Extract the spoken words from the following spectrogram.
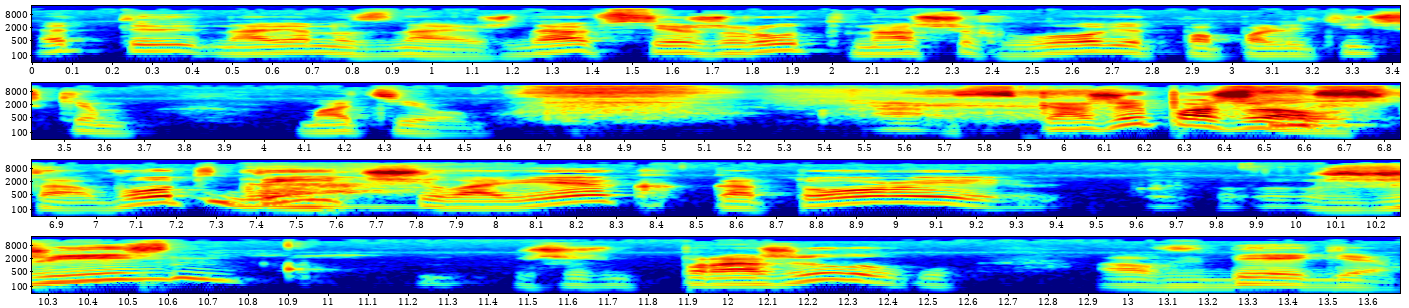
это ты, наверное, знаешь, да? Все жрут, наших ловят по политическим мотивам. А скажи, пожалуйста, вот да. ты человек, который жизнь прожил а, в беге.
